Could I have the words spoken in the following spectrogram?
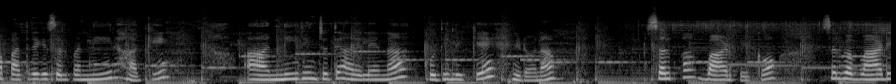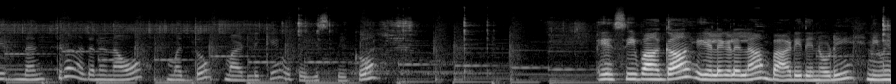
ಆ ಪಾತ್ರೆಗೆ ಸ್ವಲ್ಪ ನೀರು ಹಾಕಿ, ಆ ನೀರಿನ ಜೊತೆ ಆ ಎಲೆಯನ್ನು ಕುದಿಲಿಕ್ಕೆ ಇಡೋಣ. ಸ್ವಲ್ಪ ಬಾಡಬೇಕು. ಸ್ವಲ್ಪ ಬಾಡಿದ ನಂತರ ಅದನ್ನು ನಾವು ಮದ್ದು ಮಾಡಲಿಕ್ಕೆ ಉಪಯೋಗಿಸಬೇಕು. ಎಸ್, ಇವಾಗ ಎಲೆಗಳೆಲ್ಲ ಬಾಡಿದೆ ನೋಡಿ, ನೀವೇ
